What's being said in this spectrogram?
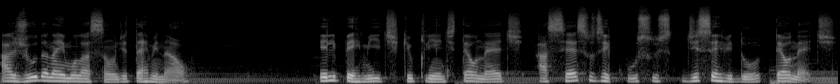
ajuda na emulação de terminal. Ele permite que o cliente Telnet acesse os recursos de servidor Telnet.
